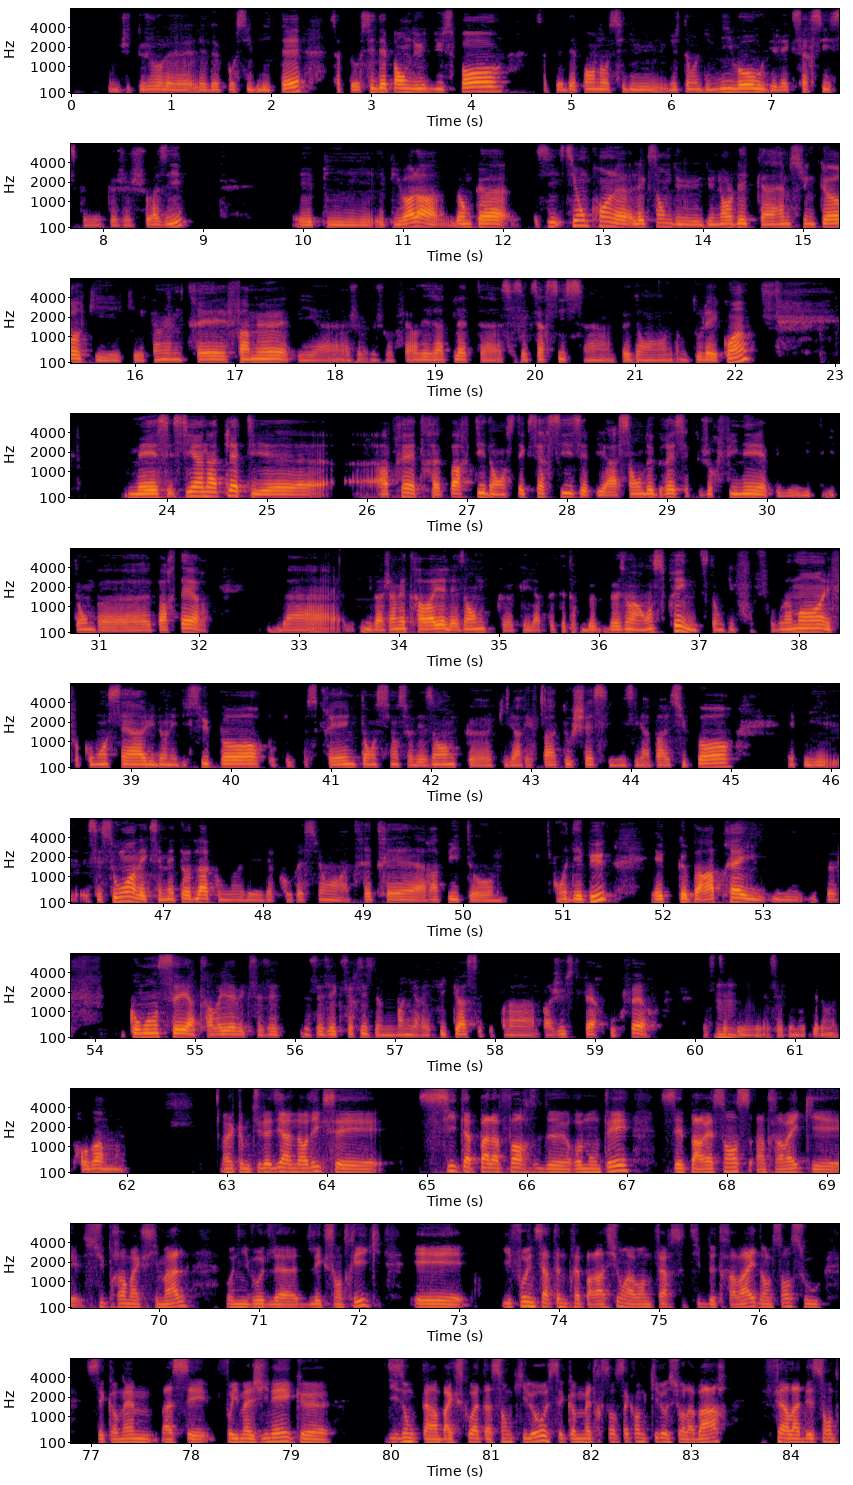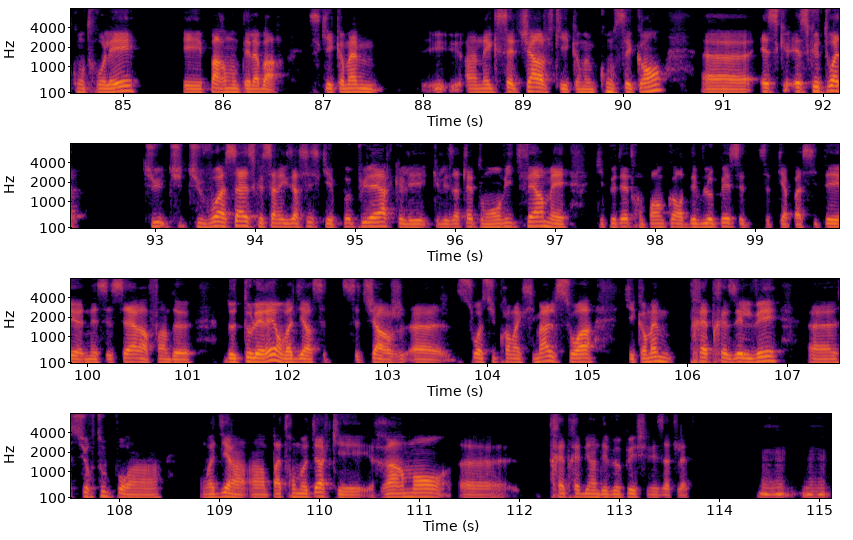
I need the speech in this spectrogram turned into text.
J'ai toujours les, deux possibilités. Ça peut aussi dépendre du, sport, ça peut dépendre aussi du, niveau ou de l'exercice que, je choisis. Et puis, voilà. Donc, euh, si, on prend l'exemple du, Nordic Hamstring Curl, qui, est quand même très fameux, et puis euh, je, je, faire des athlètes ces exercices un peu dans, dans, tous les coins. Mais si un athlète après être parti dans cet exercice et puis à 100 degrés, c'est toujours fini et puis il, tombe euh, par terre. ben, il va jamais travailler les angles qu'il a peut-être besoin en sprint. Donc, il faut, vraiment il faut commencer à lui donner du support pour qu'il puisse créer une tension sur des angles qu'il n'arrive pas à toucher s'il n'a pas le support. Et puis, c'est souvent avec ces méthodes-là qu'on a des, progressions très, très rapides au, début et que par après, ils, peuvent commencer à travailler avec ces, ces, exercices de manière efficace. Ce n'était pas, pas, juste faire pour faire. Mmh c'était noté dans le programme. Ouais, comme tu l'as dit, un nordique, c'est si tu n'as pas la force de remonter, c'est par essence un travail qui est supra-maximal au niveau de l'excentrique. Et il faut une certaine préparation avant de faire ce type de travail, dans le sens où c'est quand même, bah c'est, faut imaginer que, disons que tu as un back squat à 100 kg, c'est comme mettre 150 kg sur la barre, faire la descente contrôlée et pas remonter la barre. Ce qui est quand même un excès de charge qui est quand même conséquent. Euh, est-ce que, est-ce que toi, tu, vois ça? Est-ce que c'est un exercice qui est populaire, que les, que les, athlètes ont envie de faire, mais qui peut-être n'ont pas encore développé cette, capacité euh, nécessaire afin de, de, tolérer, on va dire, cette, charge euh, soit supramaximale, soit qui est quand même très, très élevée, euh, surtout pour un, on va dire, un, patron moteur qui est rarement très, très bien développé chez les athlètes. Mmh mmh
